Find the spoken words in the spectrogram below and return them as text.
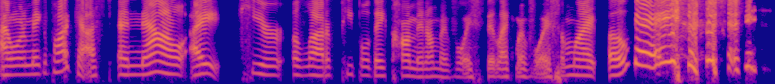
I want to make a podcast. And now I hear a lot of people, they comment on my voice. They like my voice. I'm like, okay.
